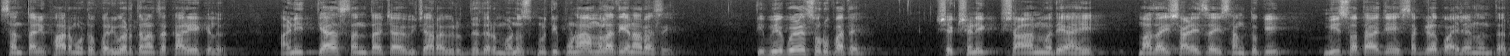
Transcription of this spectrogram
संतांनी फार मोठं परिवर्तनाचं कार्य केलं. आणि त्या संताच्या विचाराविरुद्ध जर मनुस्मृती पुन्हा अंमलात येणार असेल ती वेगवेगळ्या स्वरूपात आहे. शैक्षणिक शाळांमध्ये आहे. माझाही शाळेचंही सांगतो की मी स्वतः जे सगळं पाहिल्यानंतर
